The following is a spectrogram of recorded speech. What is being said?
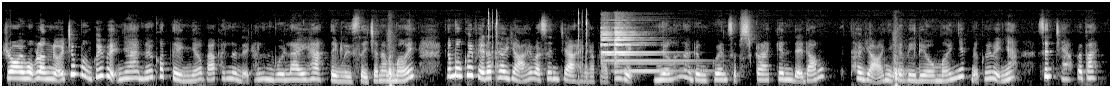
Rồi, một lần nữa chúc mừng quý vị nha. Nếu có tiền nhớ báo Khánh Linh để Khánh Linh vui lây ha. Tiền lì xì cho năm mới. Cảm ơn quý vị đã theo dõi và xin chào. Hẹn gặp lại quý vị. Nhớ là đừng quên subscribe kênh để đón theo dõi những cái video mới nhất nữa quý vị nhé. Xin chào. Bye bye.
